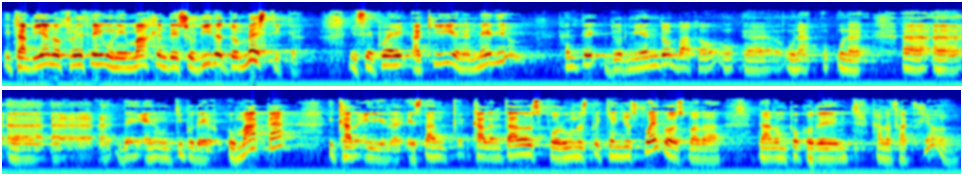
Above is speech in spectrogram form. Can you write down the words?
y también ofrece una imagen de su vida doméstica. Y se puede aquí en el medio gente durmiendo bajo eh, una, eh, eh, en un tipo de humaca y, están calentados por unos pequeños fuegos para dar un poco de calefacción.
